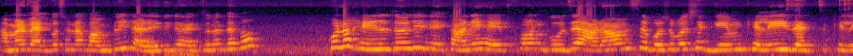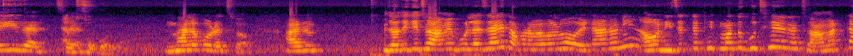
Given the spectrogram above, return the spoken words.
আমার ব্যাগ গোছানো কমপ্লিট আর এইদিকে একজনের দেখো, কোনো হেলদোলি নেই। কানে হেডফোন গুজে আরামসে বসে বসে গেম খেলেই যাচ্ছে খেলেই যাচ্ছে। ভালো করেছ। আর যদি কিছু আমি ভুলে যাই তখন আবার বলব ওইটা আনোনি? ও নিজেরটা ঠিক মতো গুছিয়ে এনেছো? আমারটা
